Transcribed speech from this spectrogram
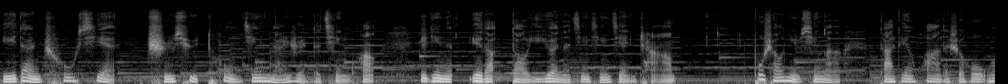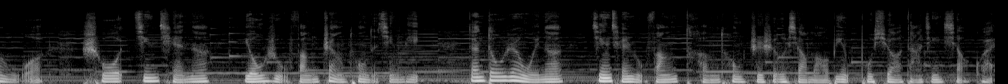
一旦出现持续痛经难忍的情况，一定约到到医院呢进行检查。不少女性啊打电话的时候问我，说经前呢有乳房胀痛的经历，但都认为呢。经前乳房疼痛只是个小毛病，不需要大惊小怪。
